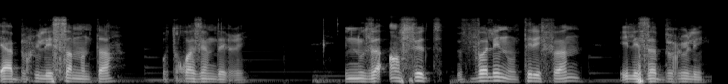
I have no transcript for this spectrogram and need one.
et a brûlé Samantha au troisième degré. Il nous a ensuite volé nos téléphones et les a brûlés.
